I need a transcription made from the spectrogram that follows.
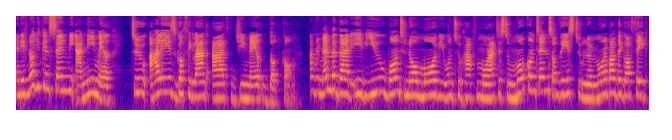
And if not, you can send me an email to alicegothicland at gmail.com. And remember that if you want to know more, if you want to have more access to more content of this, to learn more about the Gothic,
